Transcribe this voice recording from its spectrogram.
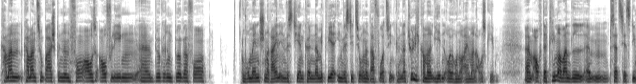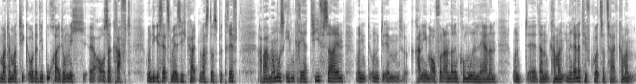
kann man kann man zum Beispiel einen Fonds aus, auflegen, äh, Bürgerinnen Bürgerfonds, wo Menschen rein investieren können, damit wir Investitionen da vorziehen können. Natürlich kann man jeden Euro nur einmal ausgeben. Ähm, auch der Klimawandel ähm, setzt jetzt die Mathematik oder die Buchhaltung nicht äh, außer Kraft und die Gesetzmäßigkeiten, was das betrifft. Aber man muss eben kreativ sein und, und ähm, kann eben auch von anderen Kommunen lernen. Und äh, dann kann man in relativ kurzer Zeit kann man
